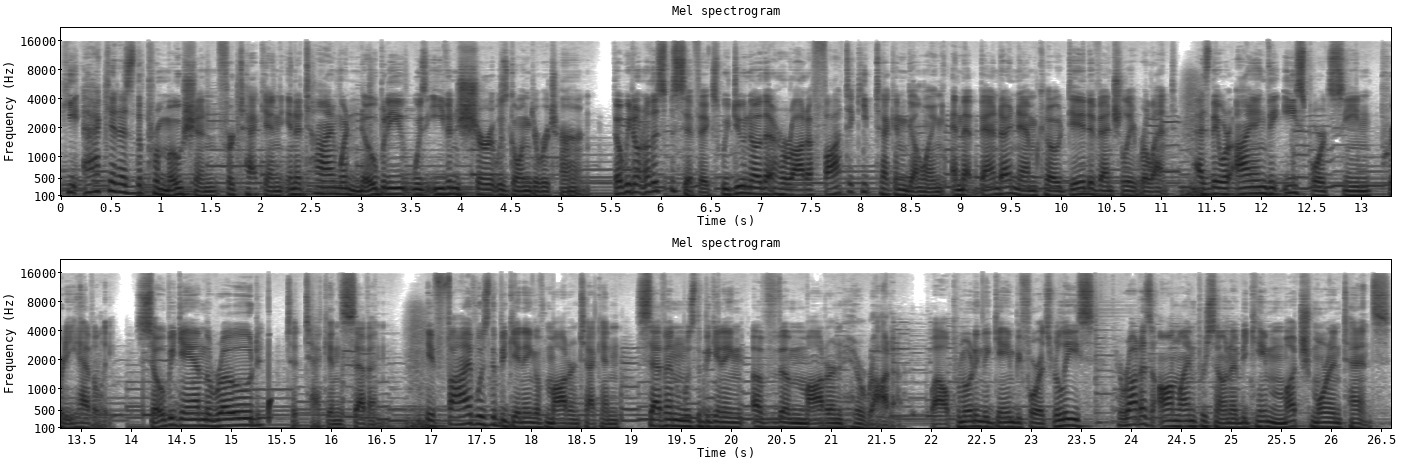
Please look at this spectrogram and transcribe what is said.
he acted as the promotion for Tekken in a time when nobody was even sure it was going to return. Though we don't know the specifics, we do know that Harada fought to keep Tekken going and that Bandai Namco did eventually relent, as they were eyeing the esports scene pretty heavily. So began the road to Tekken 7. If 5 was the beginning of modern Tekken, 7 was the beginning of the modern Harada. While promoting the game before its release, Harada's online persona became much more intense.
